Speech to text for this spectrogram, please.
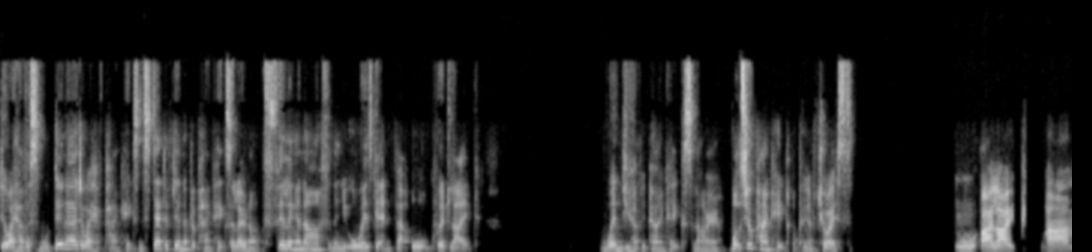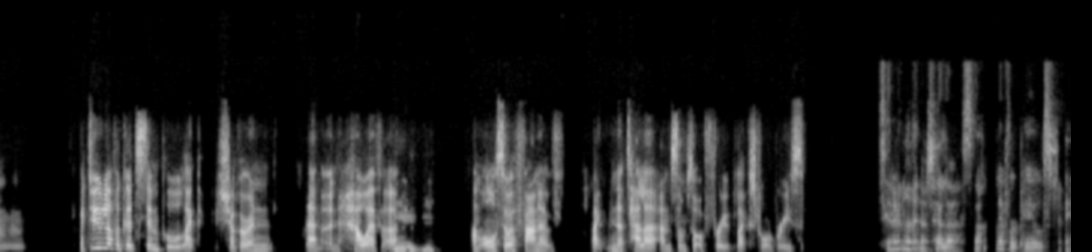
do I have a small dinner? Do I have pancakes instead of dinner? But pancakes alone aren't filling enough. And then you always get into that awkward, like, when do you have your pancake scenario? What's your pancake topping of choice? Oh, I like um I do love a good simple like sugar and lemon. However, mm-hmm. I'm also a fan of like Nutella and some sort of fruit like strawberries. See, I don't like Nutella, so that never appeals to me.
